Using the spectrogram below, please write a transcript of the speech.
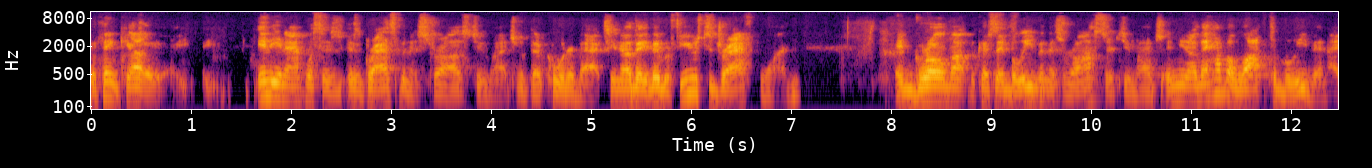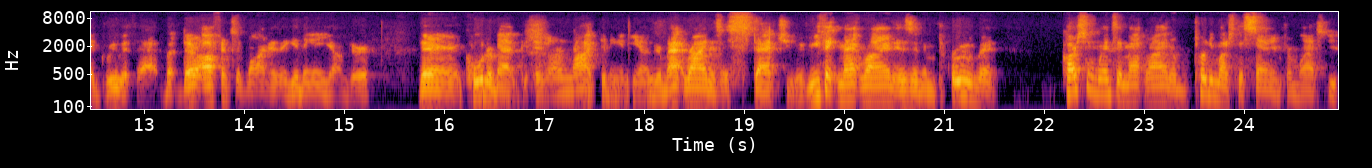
I think uh, Indianapolis is, is grasping at straws too much with their quarterbacks. You know, they they refuse to draft one and grow them up because they believe in this roster too much. And you know they have a lot to believe in. I agree with that, but their offensive line isn't getting any younger. Their quarterback are not getting any younger. Matt Ryan is a statue. If you think Matt Ryan is an improvement, Carson Wentz and Matt Ryan are pretty much the same from last year.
